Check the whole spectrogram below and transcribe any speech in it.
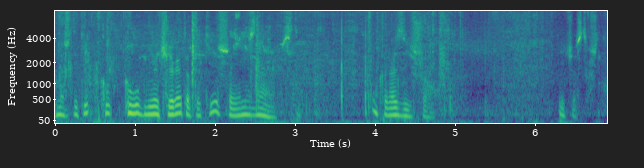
У нас такі клу- клубні очерета такі, що я не знаю просто. Ну, карась зійшов. Нічого страшного.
